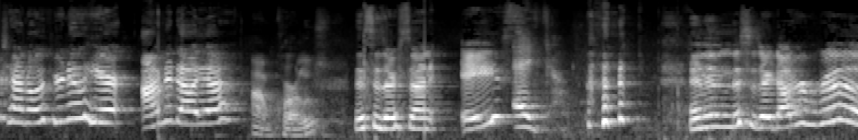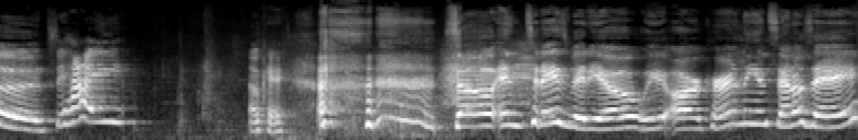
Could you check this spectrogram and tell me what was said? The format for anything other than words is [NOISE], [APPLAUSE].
our channel. If you're new here, I'm Naidelia. I'm Carlos. This is our son Ace. Eight. [LAUGHS] and then this is our daughter Ruth. Say hi. Okay. [LAUGHS] so in today's video, we are currently in San Jose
